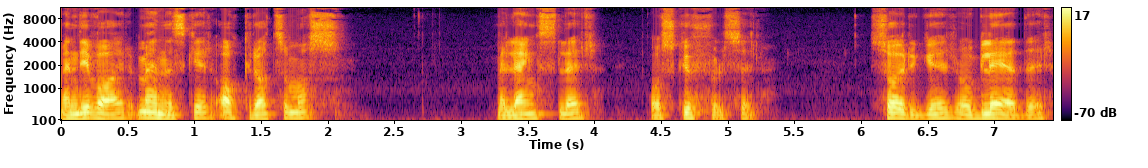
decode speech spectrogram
men de var mennesker akkurat som oss. med lengsler og skuffelser, sorger og gleder,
